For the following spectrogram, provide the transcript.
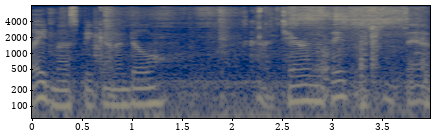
Blade must be kind of dull. It's kind of tearing the paper. That's bad.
